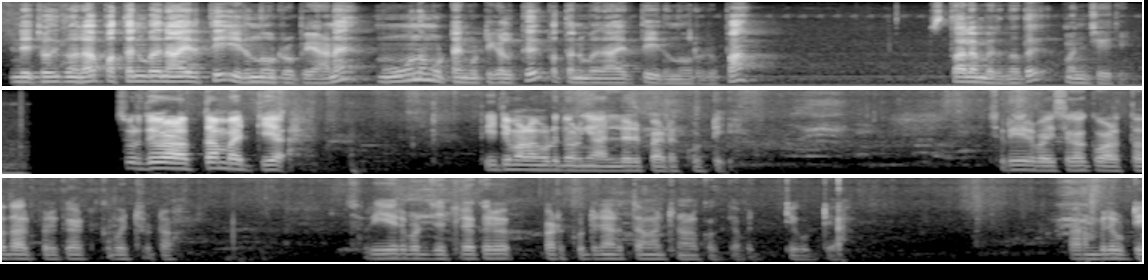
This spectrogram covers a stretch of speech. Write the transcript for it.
ഇതിന്റെ ചോദിക്കുന്ന വില പത്തൊൻപതിനായിരത്തി ഇരുന്നൂറ് രൂപയാണ്. മൂന്ന് മുട്ടൻകുട്ടികൾക്ക് പത്തൊൻപതിനായിരത്തി ഇരുന്നൂറ് രൂപ. സ്ഥലം വരുന്നത് മഞ്ചേരി. സുഹൃത്ത് വളർത്താൻ പറ്റിയ തീറ്റി വളം കൂടി തുടങ്ങിയ നല്ലൊരു പെടക്കുട്ടി. ചെറിയൊരു പൈസക്കൊക്കെ വളർത്താൻ താല്പര്യക്കാർക്ക് പറ്റും കേട്ടോ ചെറിയൊരു ബഡ്ജറ്റിലൊക്കെ ഒരു പടക്കുട്ടിനെ നടത്താൻ പറ്റുന്നവർക്കൊക്കെ പറ്റിയ കുട്ടിയാണ് പറമ്പിൽ കുട്ടി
